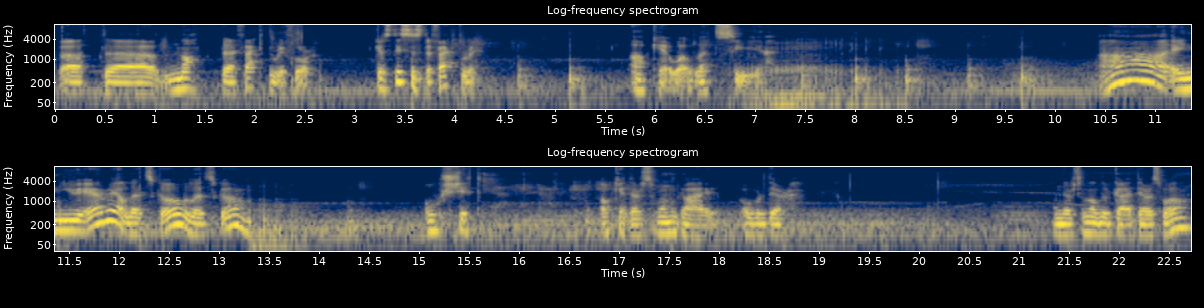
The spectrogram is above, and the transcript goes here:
but uh, not the factory floor. Because this is the factory. Okay, well, let's see. Ah, a new area. Let's go, let's go. Oh shit. Okay, there's one guy over there. And there's another guy there as well.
